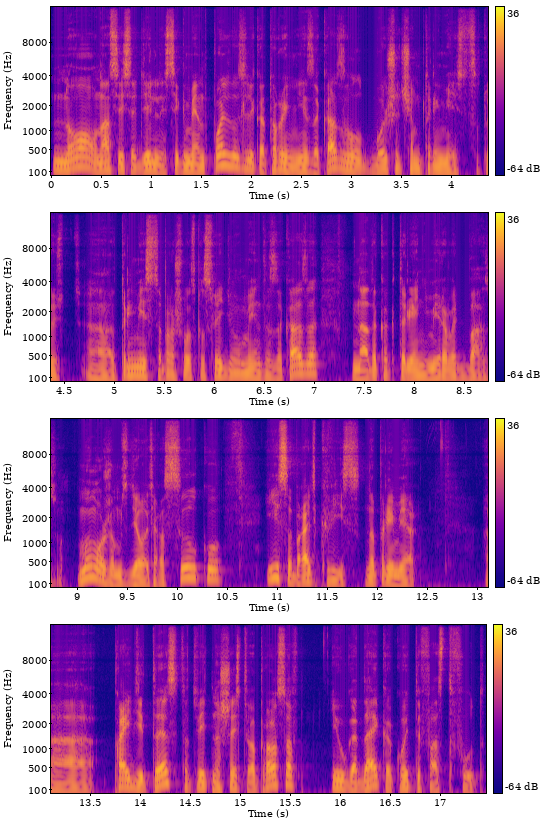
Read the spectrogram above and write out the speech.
но у нас есть отдельный сегмент пользователей, который не заказывал больше, чем 3 месяца. То есть э, 3 месяца прошло с последнего момента заказа, надо как-то реанимировать базу. Мы можем сделать рассылку и собрать квиз. Например, э, пройди тест, ответь на 6 вопросов и угадай, какой ты фастфуд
